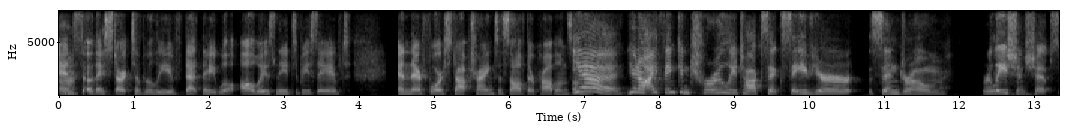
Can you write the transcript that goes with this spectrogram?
And uh-huh. so they start to believe that they will always need to be saved and therefore stop trying to solve their problems yeah. their- you know i think in truly toxic savior syndrome relationships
